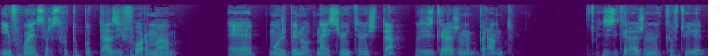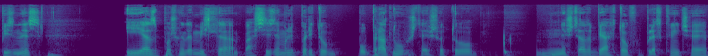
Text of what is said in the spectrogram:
инфлуенсърството по тази форма е, може би, едно от най-силните неща за изграждане на бранд, за изграждане на какъвто и да е бизнес. И аз започнах да мисля, аз ще взема ли парите обратно въобще, защото нещата бяха толкова плескани, че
